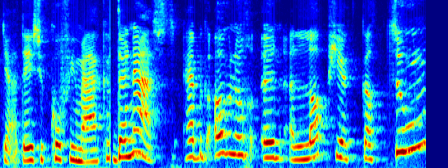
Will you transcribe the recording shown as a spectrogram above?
ja, deze koffie maken. Daarnaast heb ik ook nog een lapje katoen.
